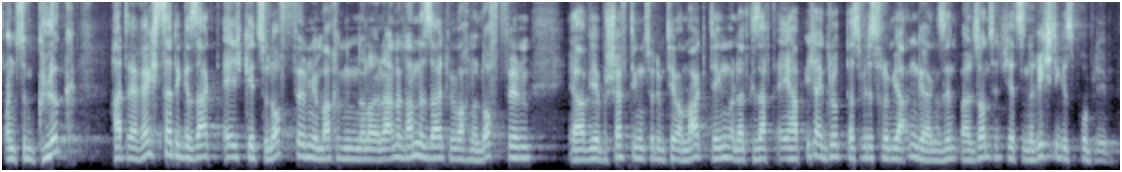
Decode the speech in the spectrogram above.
Und zum Glück hat er rechtzeitig gesagt, ey, ich gehe zu Loftfilm, wir machen eine neue Landeseite, wir machen einen Loftfilm, ja, wir beschäftigen uns mit dem Thema Marketing und hat gesagt, ey, habe ich ein Glück, dass wir das vor einem Jahr angegangen sind, weil sonst hätte ich jetzt ein richtiges Problem.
